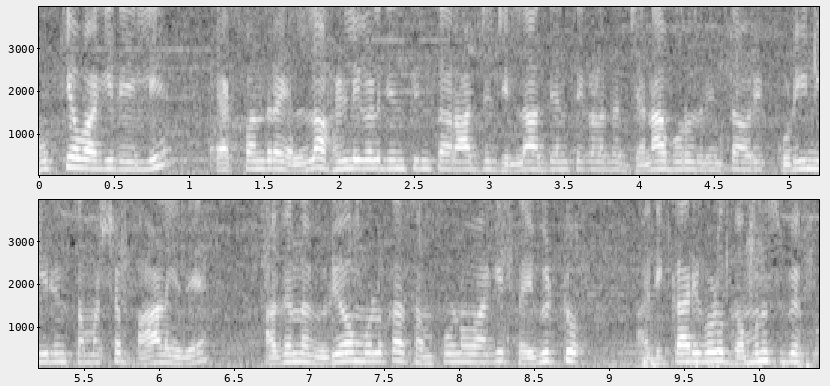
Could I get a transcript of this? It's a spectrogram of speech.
ಮುಖ್ಯವಾಗಿದೆ ಇಲ್ಲಿ. ಯಾಕಂದ್ರೆ ಎಲ್ಲ ಹಳ್ಳಿಗಳಿಂದ ರಾಜ್ಯ ಜಿಲ್ಲಾದ್ಯಂತಗಳದ ಜನ ಬರೋದ್ರಿಂದ ಅವ್ರಿಗೆ ಕುಡಿ ನೀರಿನ ಸಮಸ್ಯೆ ಭಾಳ ಇದೆ. ಅದನ್ನು ವಿಡಿಯೋ ಮೂಲಕ ಸಂಪೂರ್ಣವಾಗಿ ದಯವಿಟ್ಟು ಅಧಿಕಾರಿಗಳು ಗಮನಿಸಬೇಕು.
